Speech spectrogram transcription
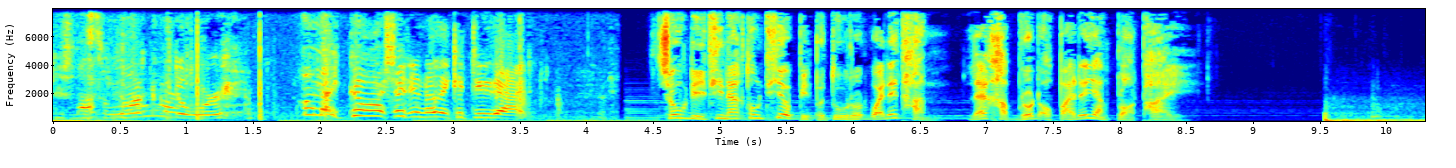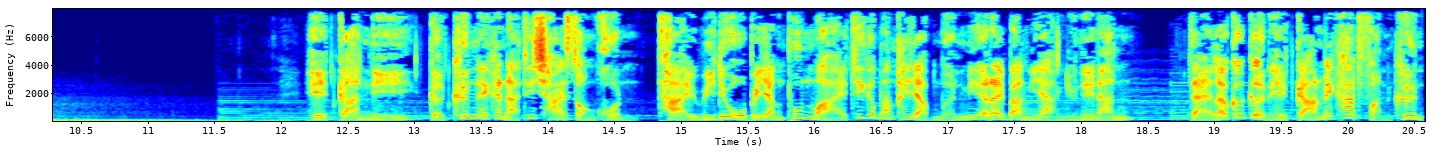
There's lots of locked door. Oh my gosh, I didn't know they could do that. โชคดีที่นักท่องเที่ยวปิดประตูรถไว้ได้ทัน และขับรถออกไปได้อย่างปลอดภัย เหตุการณ์นี้เกิดขึ้นในขณะที่ชายสองคน ถ่ายวิดีโอไปยังพุ่มไม้ที่กำลังขยับเหมือนมีอะไรบางอย่างอยู่ในนั้น แต่แล้วก็เกิดเหตุการณ์ไม่คาดฝันขึ้น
